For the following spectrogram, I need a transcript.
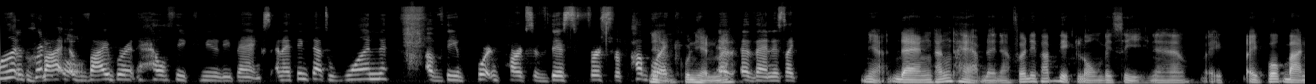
want They're vi- critical. vibrant, healthy community banks, and I think that's one of the important parts of this First เนี่ย Republic คุณเห็นไหม e- event. Is like เนี่ยแดงทั้งแถบเลยนะ First Republic ลงไปสีนะฮะไอไอพวกบาน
